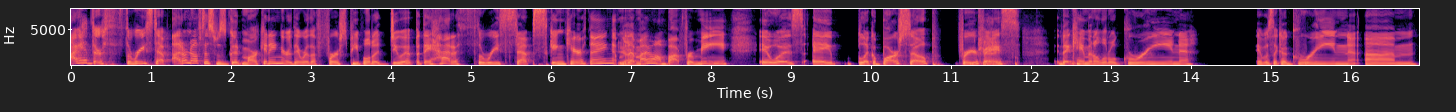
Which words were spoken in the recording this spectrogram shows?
I had their three step. I don't know if this was good marketing or they were the first people to do it, but they had a three step skincare thing Yeah. that my mom bought for me. It was a like a bar soap for your Okay. face that came in a little green. It was like a green um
